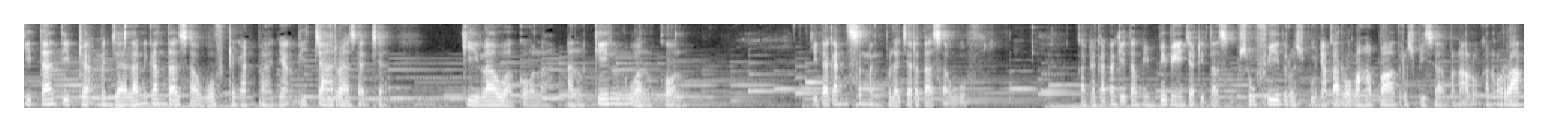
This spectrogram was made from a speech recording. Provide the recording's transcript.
kita tidak menjalankan tasawuf dengan banyak bicara saja. Kila wakola, al-kil wal-kol. Kita kan seneng belajar tasawuf. Kadang-kadang kita mimpi ingin jadi tas sufi, terus punya karomah apa, terus bisa menaklukkan orang,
